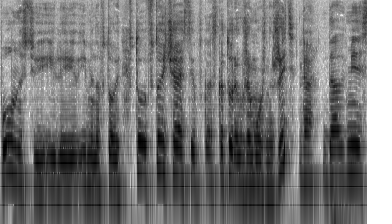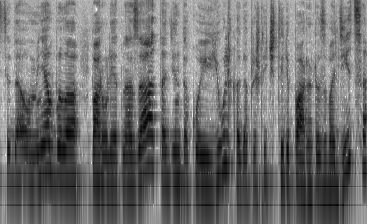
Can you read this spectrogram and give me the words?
полностью или именно в той в той, в той части, с которой уже можно жить, да. Да, вместе, да. У меня было пару лет назад один такой июль, когда пришли четыре пары разводиться,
